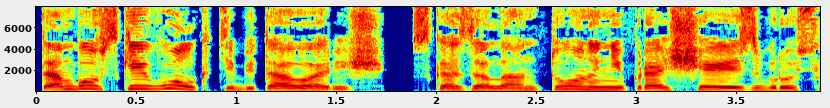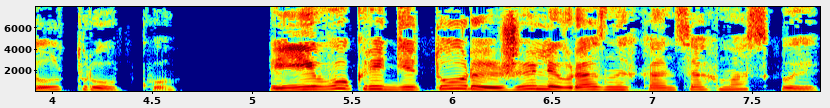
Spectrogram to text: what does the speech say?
Тамбовский волк тебе, товарищ, сказал Антон и, не прощаясь, сбросил трубку. Его кредиторы жили в разных концах Москвы.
